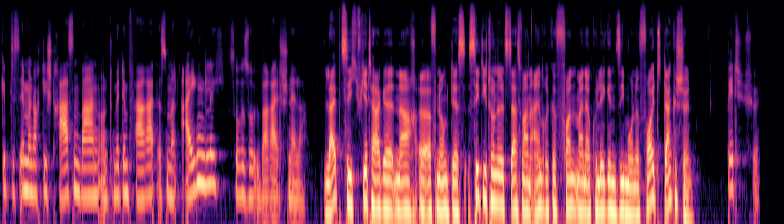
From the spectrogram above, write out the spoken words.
gibt es immer noch die Straßenbahn und mit dem Fahrrad ist man eigentlich sowieso überall schneller. Leipzig, vier Tage nach Eröffnung des Citytunnels. Das waren Eindrücke von meiner Kollegin Simone Freud. Dankeschön. Bitteschön.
